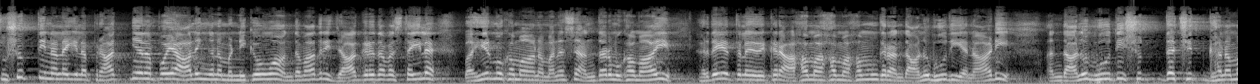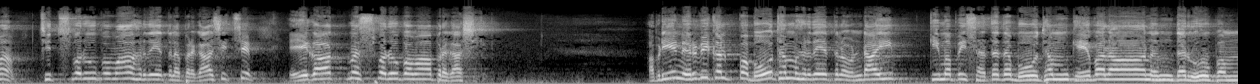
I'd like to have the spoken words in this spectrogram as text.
சுஷுப்தி நிலையில பிராஜ்யனை போய் ஆலிங்கனம் பண்ணிக்குவோமோ அந்த மாதிரி ஜாகிரத அவஸ்தையில பகிர்முகமான மனசு அந்தர்முகமாயி ஹிருதயத்துல இருக்கிற அகம் அகம் அகம்ங்கிற அந்த அனுபூதியை நாடி அந்த அனுபூதி சுத்த சித் கனமா சித் ஸ்வரூபமா ஹிருதயத்துல பிரகாசிச்சு ஏகாத்மஸ்வரூபமா பிரகாசிக்கும். அப்படியே நிர்விகல்ப போதம் ஹிருதயத்துல உண்டாயி கிமபி சதத போதம் கேவலானந்த ரூபம்.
